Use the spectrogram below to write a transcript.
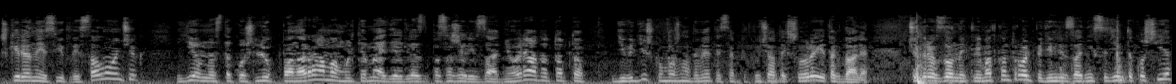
шкіряний світлий салончик, є в нас також люк панорама, мультимедіа для пасажирів заднього ряду, тобто DVD-шку можна дивитися, підключати шнури і так далі. Чотирьохзонний клімат-контроль, підігрів задніх сидінь також є.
